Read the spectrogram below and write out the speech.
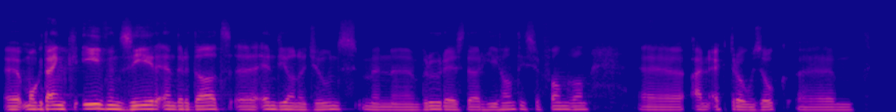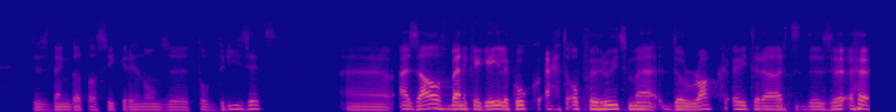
Eh, maar ik denk evenzeer inderdaad eh, Indiana Jones. Mijn eh, broer is daar gigantische fan van. Eh, en ik trouwens ook. Ehm, dus ik denk dat dat zeker in onze top 3 zit. Eh, en zelf ben ik eigenlijk ook echt opgegroeid met The Rock, uiteraard. Dus eh,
